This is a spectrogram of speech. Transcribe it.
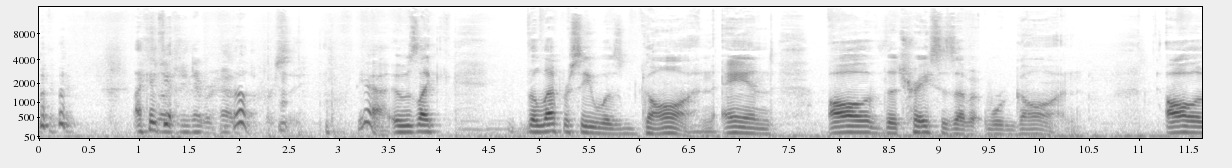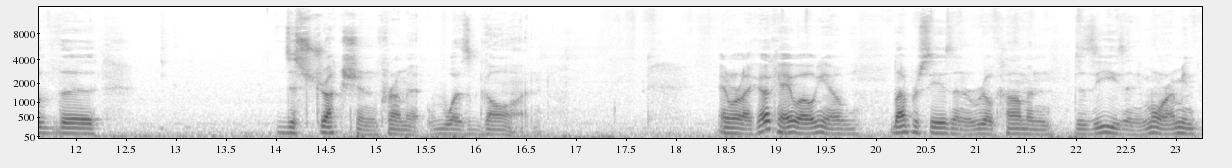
I can feel. Like he never had oh. leprosy. Yeah, it was like the leprosy was gone, and all of the traces of it were gone. All of the destruction from it was gone. and we're like, okay, well, you know, leprosy isn't a real common disease anymore. I mean,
